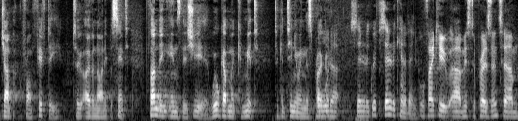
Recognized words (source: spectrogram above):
jump from 50 to over 90 per cent. Funding ends this year. Will government commit to continuing this program? Order. Senator Griff. Senator Canavan. Well, thank you, uh, Mr President. Um,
